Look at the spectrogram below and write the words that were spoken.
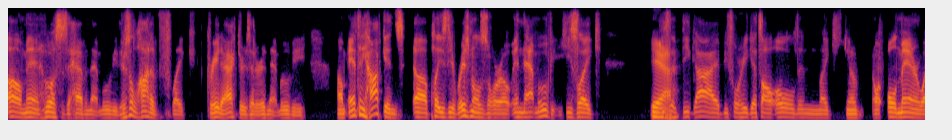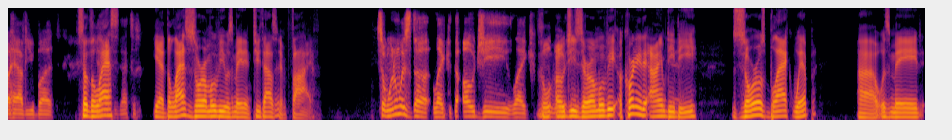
oh man, who else does it have in that movie? There's a lot of like great actors that are in that movie. Um, Anthony Hopkins uh, plays the original Zorro in that movie. He's like yeah. he's like the guy before he gets all old and like you know old man or what have you. But so the yeah, last, dude, yeah, the last Zorro movie was made in 2005. so when was the like the OG like The? OG Zorro movie, according to IMDb, Zorro's Black Whip uh, was made.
